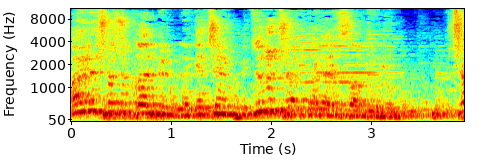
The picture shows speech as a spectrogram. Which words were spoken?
aynı çocuklar birbirine geçen bütün uçaklara el sallıyorum. Uçak,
